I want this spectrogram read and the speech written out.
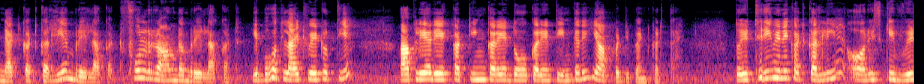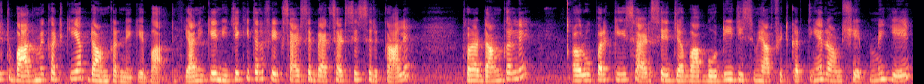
नेट कट कर ली है, umbrella cut, full round umbrella cut. ये बहुत लाइट वेट होती है। आप लेयर एक कटिंग करें, दो करें, तीन करें, ये आप पर डिपेंड करता है। तो ये थ्री मैंने कट कर लिए और इसकी विर्थ बाद में कट की अप डाउन करने के बाद। यानी कि नीचे की तरफ़ एक साइड से बैक साइड से सिरका लें, थोड़ा डाउन कर लें और ऊपर की साइड से जब आप बॉडी जिसमें आप फिट करती हैं राउंड शेप में, ये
